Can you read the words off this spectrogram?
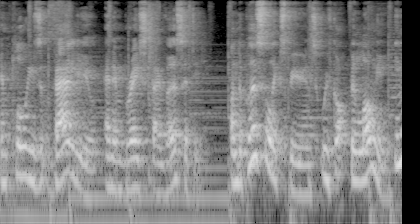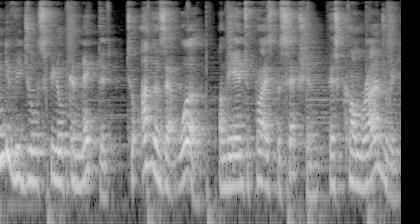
Employees value and embrace diversity. On the personal experience, we've got belonging. Individuals feel connected to others at work. On the enterprise perception, there's camaraderie.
